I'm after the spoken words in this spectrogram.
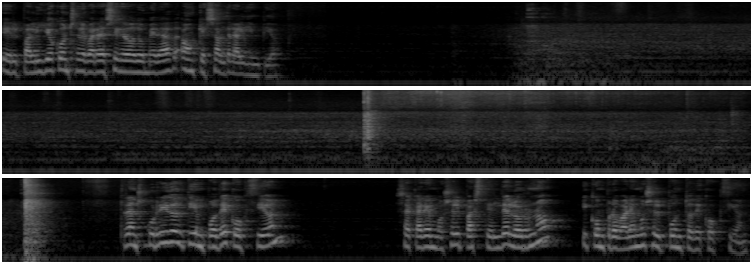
el palillo conservará ese grado de humedad aunque saldrá limpio. Transcurrido el tiempo de cocción, sacaremos el pastel del horno y comprobaremos el punto de cocción.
